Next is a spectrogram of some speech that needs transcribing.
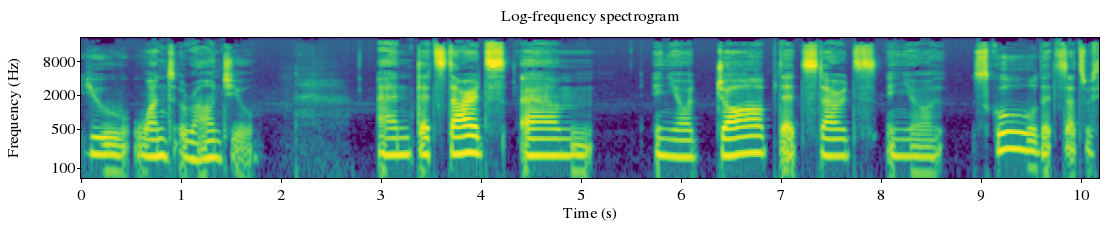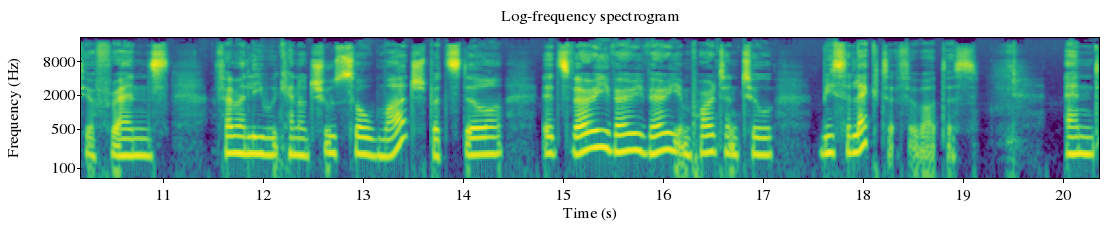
you want around you. And that starts um, in your job, that starts in your school, that starts with your friends. Family, we cannot choose so much, but still, it's very, very, very important to be selective about this. And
